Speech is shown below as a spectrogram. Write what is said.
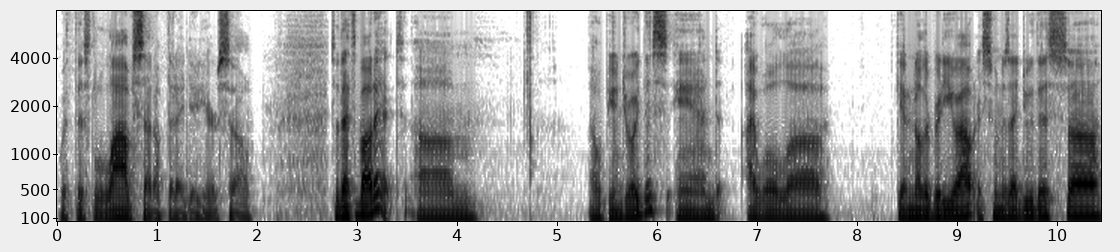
with this lav setup that I did here. So, so that's about it. Um, I hope you enjoyed this, and I will uh, get another video out as soon as I do this uh,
